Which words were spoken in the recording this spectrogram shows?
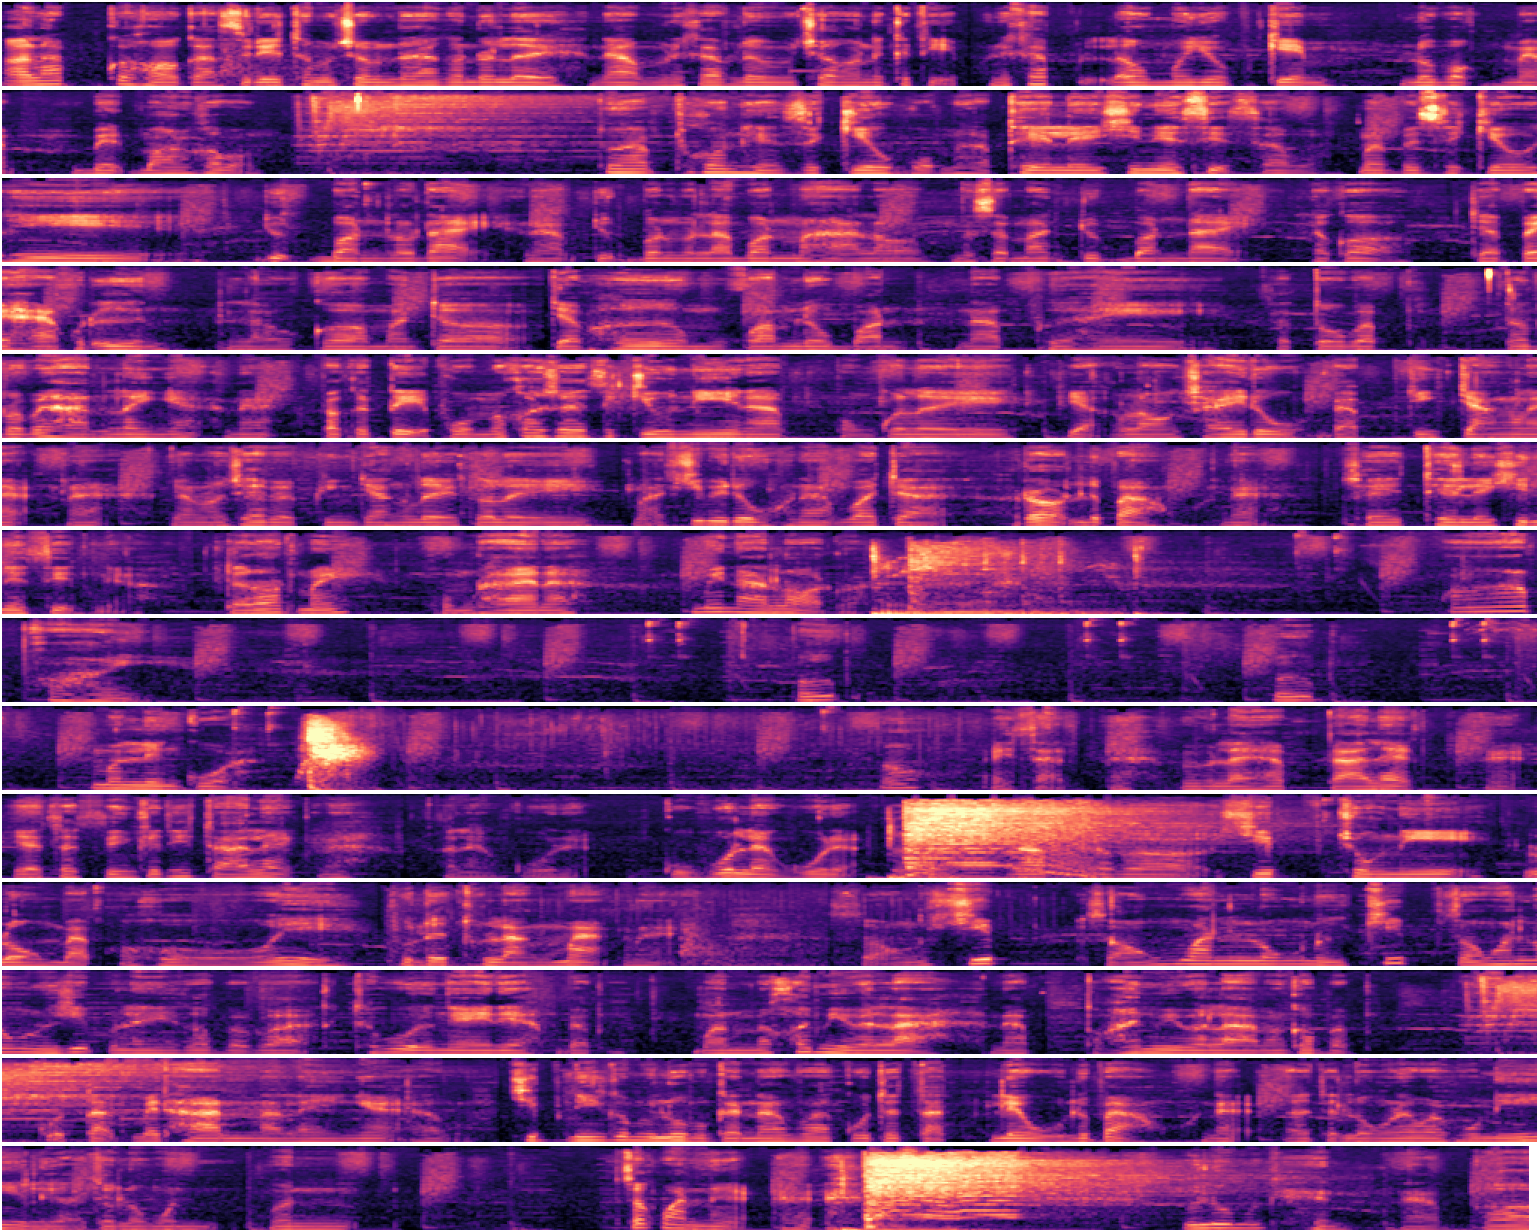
เอาลับก็ขอกราบสวัสดีท่านผู้ชมทุกท่านกันด้วยเลยนะครับวันนี้ครับเราองช่องนักทีฟวันนี้ครับเรามาหยบเกมโรบอกแมปเบดบอลครับผม ทุกครับทุกคนเห็นสกิลผมนะครับเทเลคินเนซิสครับมันเป็นสกิลที่หยุดบอลเราได้นะครับหยุดบอลเวลาบอลมาหาเรา มันสามารถหยุดบอลได้ แล้วก็จะไปหาคนอื่น แล้วก็มันจะจะเพิ่มความเร็วบอลนะครับเพื่อให้ศัตรูแบบตั้งตัวไม่ทันอะไรเงี้ยนะปกติผมไม่ค่อยใช้สกิลนี้นะครับผมก็เลยอยากลองใช้ดูแบบจริงจังแหละนะอยากลองใช้แบบจริงจังเลยก็เลยมาคิดไปดูนะว่าจะรอดหรือเปล่านะใช้เทเลคินเนซิสเนี่ยจะรอดไหมผมทายนะ ไม่น่ารอดว่ะปั๊บเขาให้ ปึ๊บปึ๊บมันเล็งกว่าเอ้าไอสัตว์นะไม่เป็นไรครับตาแรกนะอย่าตัดสินกันที่ตาแรกนะอะไรของกูเนี่ยกูพูดอะไรของกูเนี่ยนะแล้วก็คลิปช่วงนี้ลงแบบโอ้โหทุเรศทุลังมากนะสองคลิปสองวันลงหนึ่งคลิปสองวันลงหนึ่งคลิปอะไรเงี้ยก็แบบว่าถ้าพูดยังไงเนี่ยแบบมันไม่ค่อยมีเวลานะครับต่อให้มีเวลามันก็แบบกูตัดไม่ทันอะไรอย่างเงี้ยครับคลิปนี้ก็ไม่รู้เหมือนกันนะว่ากูจะตัดเร็วหรือเปล่านะอาจจะลงในวันพรุ่งนี้หรืออาจจะลงวันวัน สักวันหนึ่งไม่รู้เหมือนกันนะครับก็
